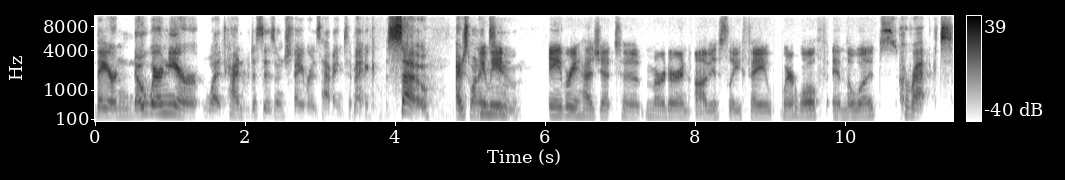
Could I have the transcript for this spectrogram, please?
they are nowhere near what kind of decisions Feyre is having to make. So, I just wanted You mean- to Avery has yet to murder an obviously Fey werewolf in the woods. correct.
